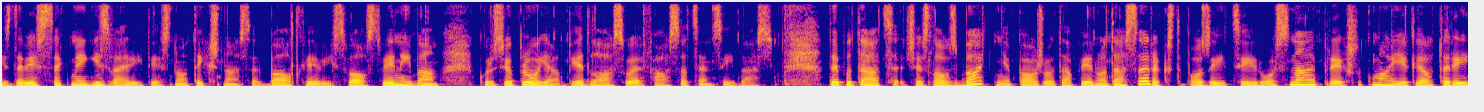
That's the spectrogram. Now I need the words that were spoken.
izdevies sekmīgi izvairīties no tikšanās ar Baltkrievijas valstu vienībām, kuras joprojām piedalās UEFA sacensībās. Deputāts Česlavs Klaus Baķņa, paužot apvienotā saraksta pozīciju, rosināja priekšlikumā iekļaut arī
